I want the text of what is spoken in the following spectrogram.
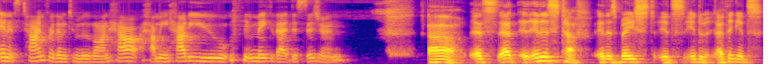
and it's time for them to move on. How, how i mean how do you make that decision? Uh it's that it is tough. It is based it's i think it's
